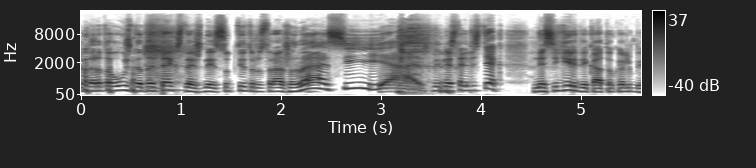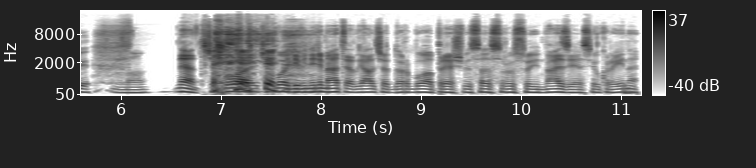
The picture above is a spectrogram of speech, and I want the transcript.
Ir dar tau uždeda tekstą, žinai, subtitrus rašo Rasija. Žinai, nes ten vis tiek nesigirdi, ką tu kalbi. Nu. Ne, čia buvo, čia buvo devyneri metai atgal, čia dar buvo prieš visas rusų invazijas į Ukrainą.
